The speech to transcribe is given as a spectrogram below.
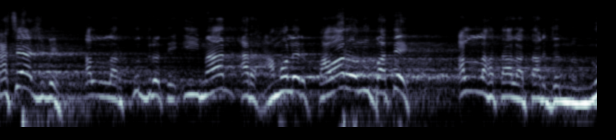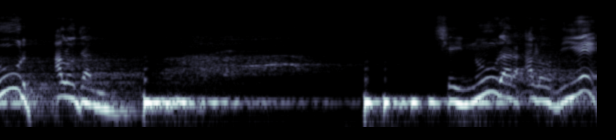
কাছে আসবে আল্লাহর কুদরতে ইমান আর আমলের পাওয়ার অনুপাতে আল্লাহ তালা তার জন্য নূর, আলো জ্বালিয়ে সেই নূর আর আলো নিয়ে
